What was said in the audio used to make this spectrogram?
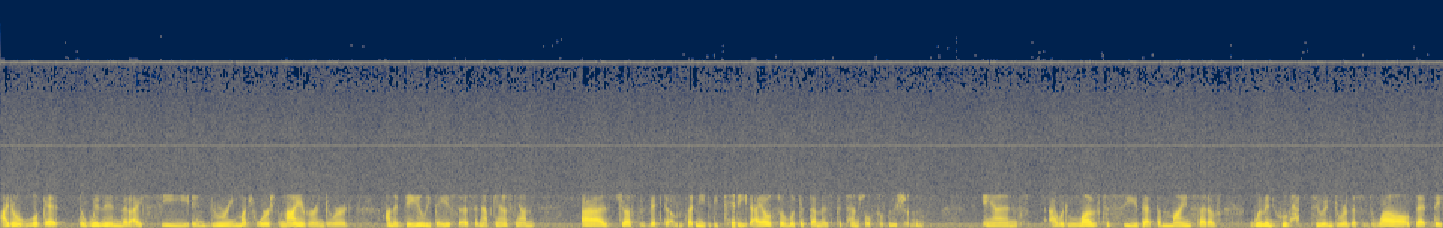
I don't look at the women that I see enduring much worse than I ever endured on a daily basis in Afghanistan as just victims that need to be pitied. I also look at them as potential solutions. And I would love to see that the mindset of women who have to endure this as well, that they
